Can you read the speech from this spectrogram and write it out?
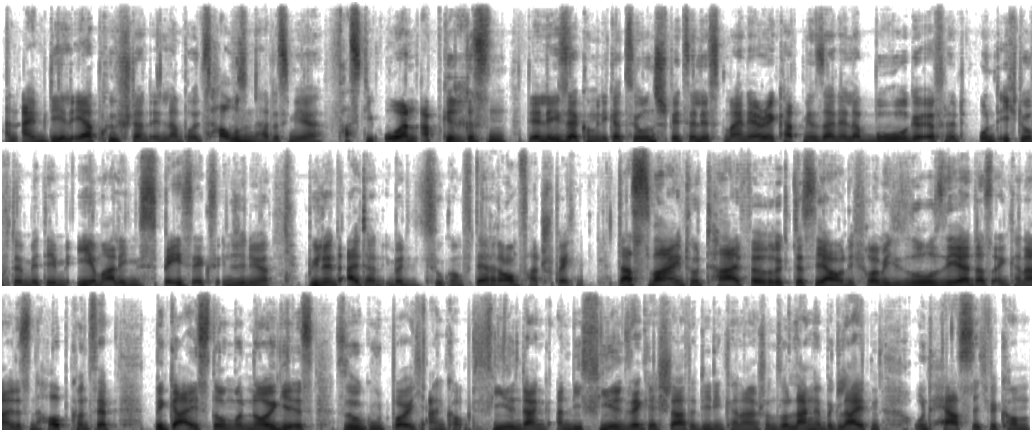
An einem DLR-Prüfstand in Lampolzhausen hat es mir fast die Ohren abgerissen. Der Laserkommunikationsspezialist Meineric hat mir seine Labore geöffnet und ich durfte mit dem ehemaligen SpaceX-Ingenieur Bülent Altern über die Zukunft der Raumfahrt sprechen. Das war ein total verrücktes Jahr und ich freue mich so sehr, dass ein Kanal, dessen Hauptkonzept Begeisterung und Neugier ist, so gut bei euch ankommt. Vielen Dank an die vielen Senkrechtstarter, die den Kanal schon so lange begleiten und herzlich willkommen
